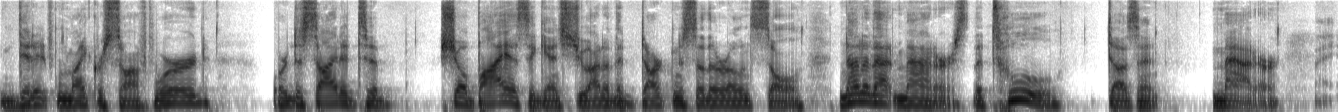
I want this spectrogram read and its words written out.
did it from Microsoft Word, or decided to show bias against you out of the darkness of their own soul. None of that matters. The tool doesn't matter. Right.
